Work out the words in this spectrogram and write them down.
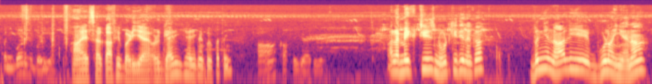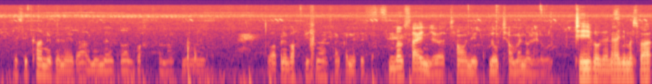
बड़ी बड़ी है ये सर काफ़ी बढ़िया है और गहरी गहरी ना कोई पता ही हाँ काफ़ी गहरी है। अला मैं एक चीज़ नोट की थी ना का बंदियाँ नाल ये बूढ़ा ही है ना? सिखाने से नहीं रहा उन्होंने करना तो अपने वक्त की करने से। मतलब साइन जो है, छाँव नहीं, लोग ठीक हो गया ना जी मसवाक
